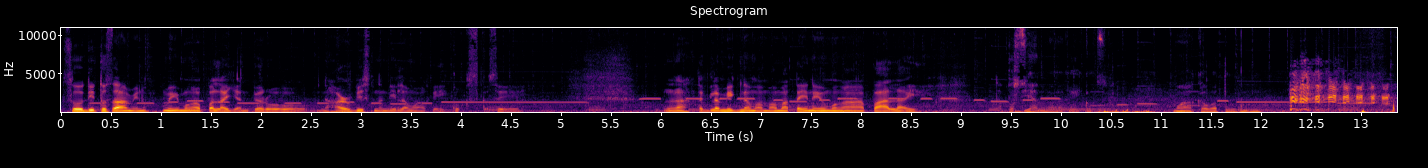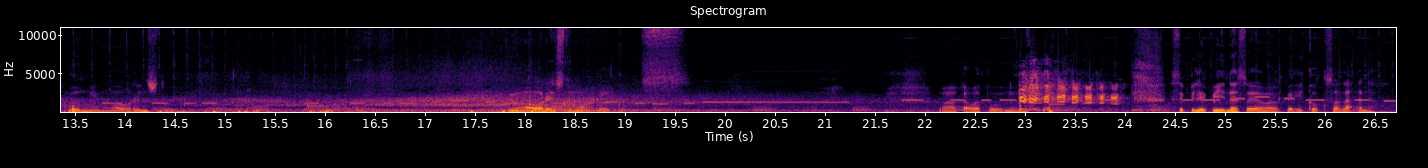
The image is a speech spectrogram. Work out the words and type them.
so dito sa amin no, may mga palayan pero na-harvest na nila mga kaikoks kasi ano na, taglamig na mamamatay na yung mga pala eh. Tapos yan mga kekos. Mga kawatuhan. Yun, may mga orange doon. Yung mga orange na mga kekos. Mga kawatunan. Sa Pilipinas, ay mga kekos, wala na.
